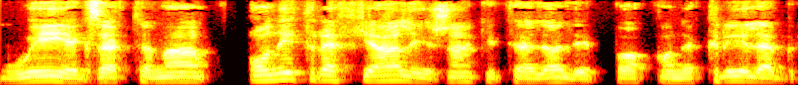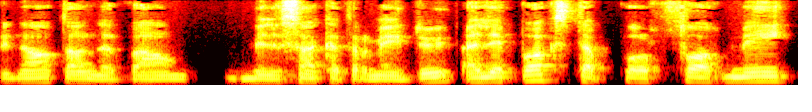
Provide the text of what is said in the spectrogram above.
Oui, exactement. On est très fiers, les gens qui étaient là à l'époque. On a créé la Brunante en novembre 1982. À l'époque, c'était pour former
